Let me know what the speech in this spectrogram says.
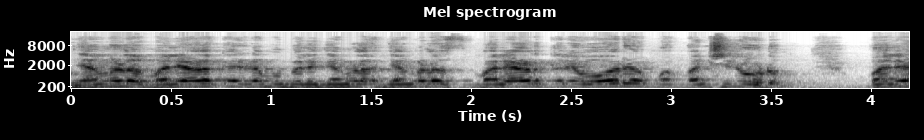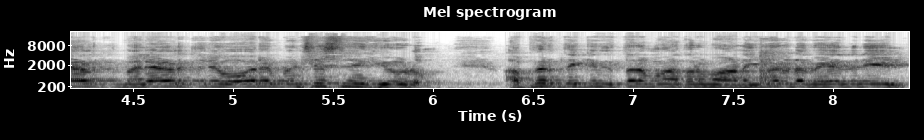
ഞങ്ങൾ മലയാളക്കാരുടെ മുമ്പിൽ ഞങ്ങൾ ഞങ്ങൾ മലയാളത്തിലെ ഓരോ മനുഷ്യനോടും മലയാള മലയാളത്തിലെ ഓരോ മനുഷ്യസ്നേഹിയോടും അഭ്യർത്ഥിക്കുന്ന ഇത്ര മാത്രമാണ്. ഇവരുടെ വേദനയിൽ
